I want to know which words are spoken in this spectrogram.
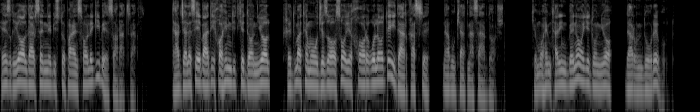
حزقیال در سن 25 سالگی به اسارت رفت. در جلسه بعدی خواهیم دید که دانیال خدمت معجزه آسای خارق در قصر نبوکت نصر داشت که مهمترین بنای دنیا در اون دوره بود.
